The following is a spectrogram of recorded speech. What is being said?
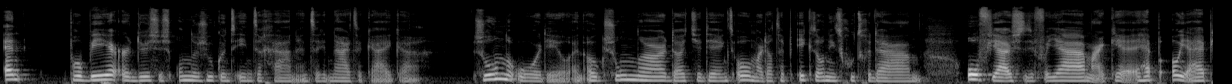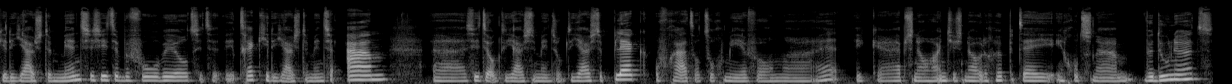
En probeer er dus eens onderzoekend in te gaan en te, naar te kijken. Zonder oordeel. En ook zonder dat je denkt: oh, maar dat heb ik dan niet goed gedaan. Of juist van ja, maar ik eh, heb, oh ja, heb je de juiste mensen zitten bijvoorbeeld? Zitten, trek je de juiste mensen aan? Uh, zitten ook de juiste mensen op de juiste plek? Of gaat dat toch meer van: hè, ik heb snel handjes nodig, huppatee, in godsnaam, we doen het?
